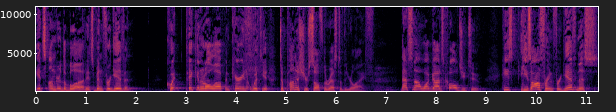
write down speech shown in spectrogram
It's under the blood, it's been forgiven. Quit picking it all up and carrying it with you to punish yourself the rest of your life. That's not what God's called you to. He's, he's offering forgiveness,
